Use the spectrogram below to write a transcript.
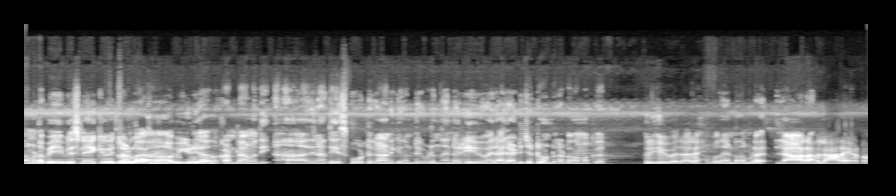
നമ്മുടെ ബേബി സ്നേക്ക് വെച്ചുള്ള വീഡിയോ കണ്ടാൽ മതി. അതിനകത്ത് ഈ സ്പോട്ട് കാണിക്കുന്നുണ്ട്. ഇവിടുന്ന് തന്നെ ഒരു ഹെവി വരാൽ അടിച്ചിട്ടുണ്ട് കേട്ടോ നമുക്ക്. ഒരു ഹെവി വരാലേ അപ്പോൾ തന്നെ നമ്മുടെ ലാറ. ലാറ കേട്ടോ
